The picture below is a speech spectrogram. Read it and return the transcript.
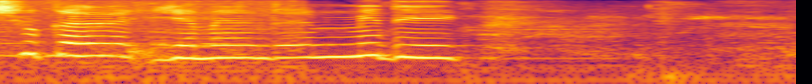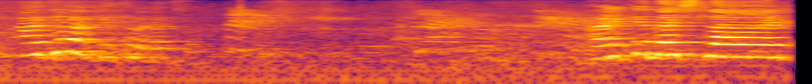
Çocuklar yemeğinde midik. Hadi et orası. Arkadaşlar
